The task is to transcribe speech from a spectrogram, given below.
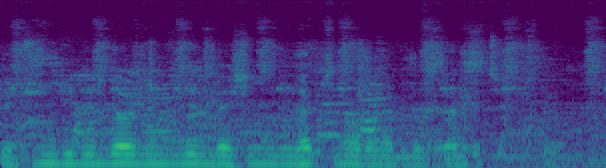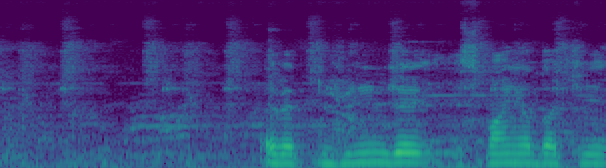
Üçüncü dil, dördüncü dil, beşinci dil hepsini öğrenebilirsiniz. Evet düşününce İspanya'daki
